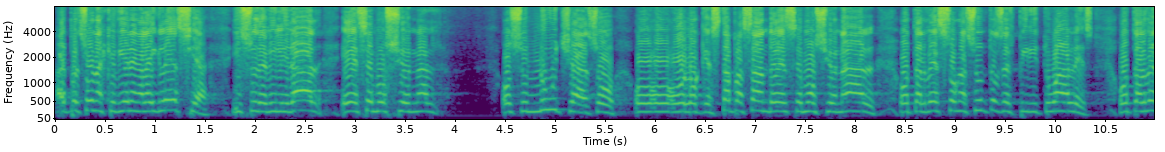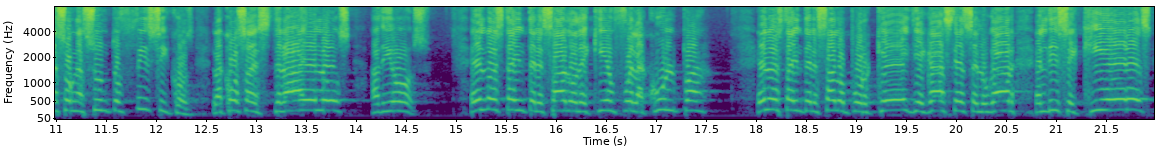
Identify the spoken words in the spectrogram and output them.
Hay personas que vienen a la iglesia y su debilidad es emocional. O sus luchas o, lo que está pasando es emocional. O tal vez son asuntos espirituales. O tal vez son asuntos físicos. La cosa es tráelos a Dios. Él no está interesado de quién fue la culpa. Él no está interesado por qué llegaste a ese lugar. Él dice, ¿quieres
